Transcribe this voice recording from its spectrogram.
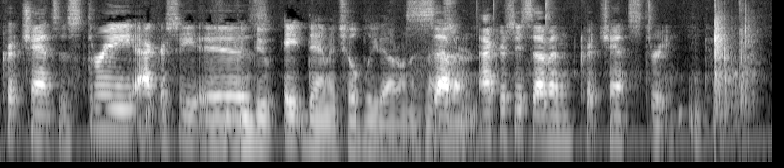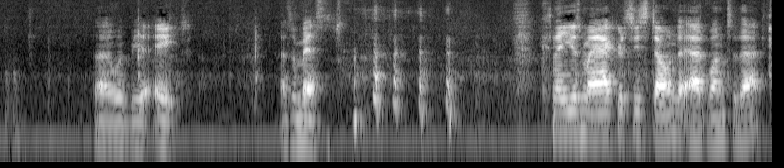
Crit chance is three. Accuracy is you can do 8 damage, he'll bleed out on his seven. next Accuracy seven. Crit chance three. Okay. That would be an eight. That's a miss. Can I use my accuracy stone to add one to that?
